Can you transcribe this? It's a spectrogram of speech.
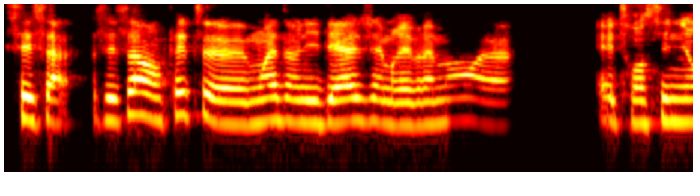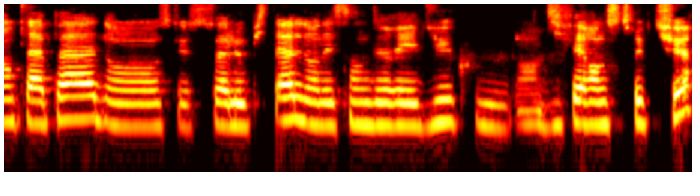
C'est ça, c'est ça. En fait, moi, dans l'idéal, j'aimerais vraiment être enseignante à pas, dans, que ce soit l'hôpital, dans des centres de rééduc ou dans différentes structures,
